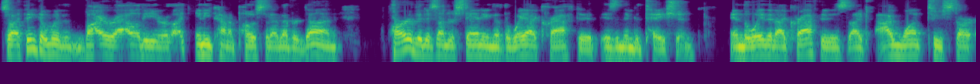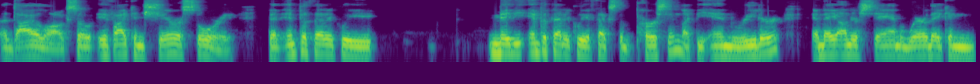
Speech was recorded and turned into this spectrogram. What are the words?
So I think that with virality or like any kind of post that I've ever done, part of it is understanding that the way I craft it is an invitation. And the way that I craft it is like, I want to start a dialogue. So if I can share a story that empathetically maybe empathetically affects the person, like the end reader, and they understand where they can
